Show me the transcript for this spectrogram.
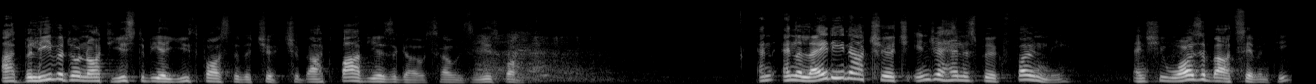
I believe it or not, used to be a youth pastor of the church about five years ago. So I was a youth pastor. And, and a lady in our church in Johannesburg phoned me, and she was about 70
